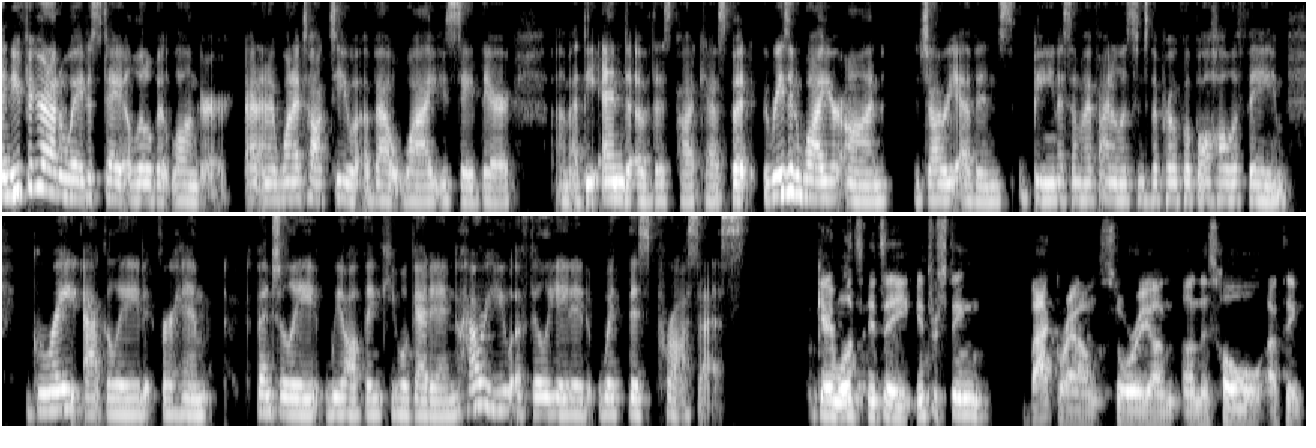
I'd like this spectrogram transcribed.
And you figured out a way to stay a little bit longer, and I want to talk to you about why you stayed there um, at the end of this podcast. But the reason why you're on Jahri Evans being a semifinalist into the Pro Football Hall of Fame, great accolade for him eventually we all think he will get in. How are you affiliated with this process? Okay, well, it's it's a interesting background story on on this whole, I think,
